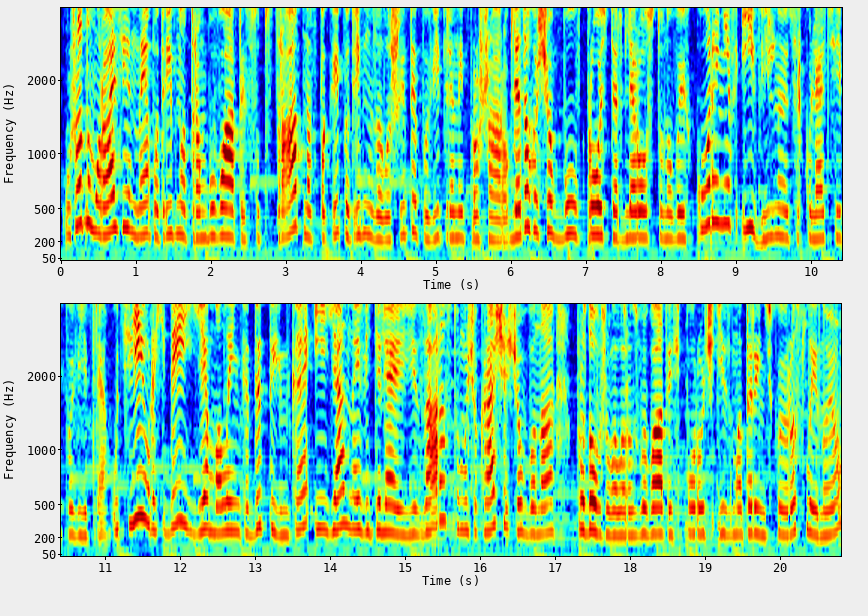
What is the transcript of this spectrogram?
У жодному разі не потрібно трамбувати субстрат, навпаки, потрібно залишити повітряний прошарок для того, щоб був простір для росту нових коренів і вільної циркуляції повітря. У цієї орхідеї є маленька дитинка, і я не відділяю її зараз, тому що краще щоб вона продовжувала розвиватись поруч із материнською рослиною.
